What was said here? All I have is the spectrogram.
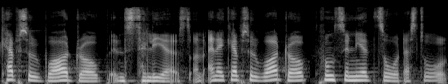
Capsule Wardrobe installierst. Und eine Capsule Wardrobe funktioniert so, dass du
